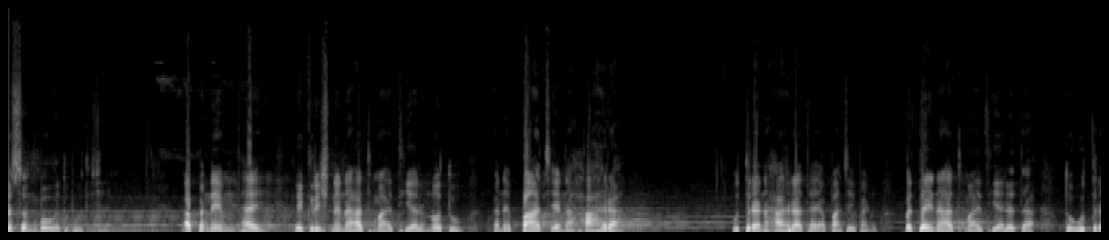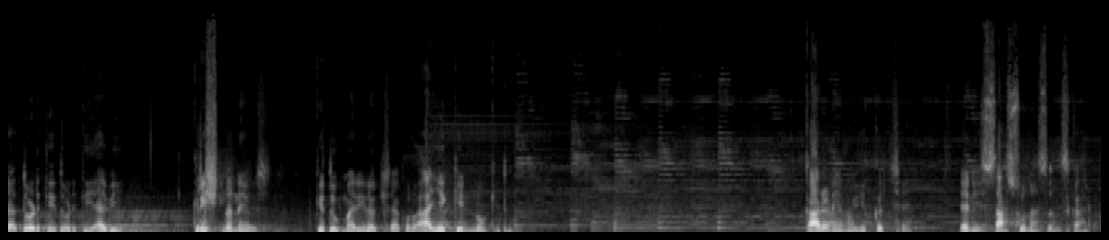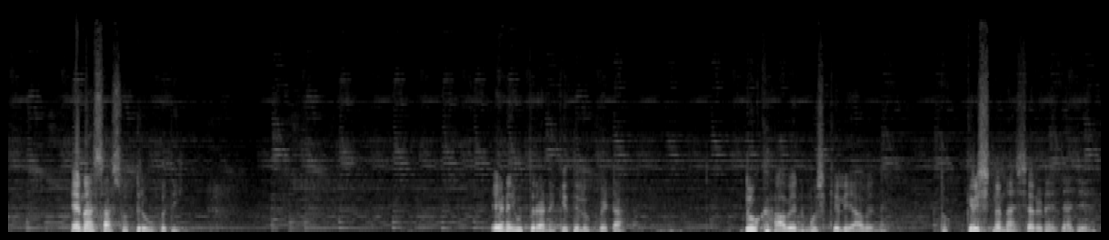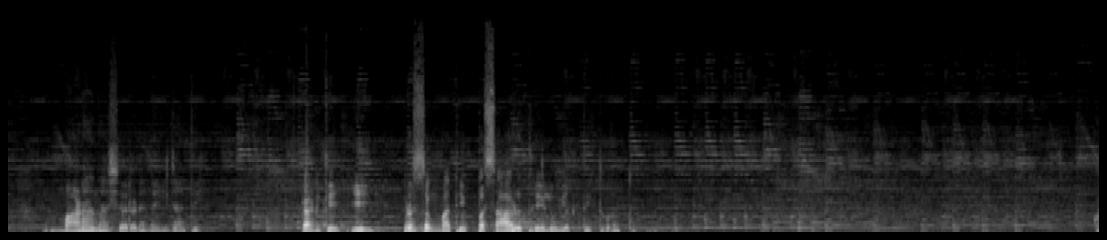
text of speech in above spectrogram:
પ્રસંગ બહુ અદ્ભુત છે. આપણને એમ થાય કે કૃષ્ણના હાથમાં હથિયાર નહોતું અને પાંચ એના હાહરા ઉત્તરાના હાહરા થયા પાંચેય પાંડુ. બધાના હાથમાં હથિયાર હતા તો ઉત્તરા દોડતી દોડતી આવી. કૃષ્ણને કીધું કે મારી રક્ષા કરો. આ એક ન કીધું. કારણ એનું એક જ છે. એની સાસુના સંસ્કાર. એના સાસુ દ્રૌપદી. એણે ઉતરાને કીધેલું બેટા, દુઃખ આવે ને મુશ્કેલી આવે ને, તો કૃષ્ણના શરણે જાજે, માણાના શરણે નહીં જાતી. કારણ કે એ પ્રસંગમાંથી પસાર થયેલું વ્યક્તિત્વ હતું.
